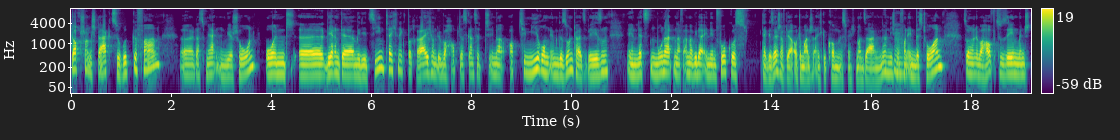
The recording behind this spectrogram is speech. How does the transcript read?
doch schon stark zurückgefahren. Äh, das merken wir schon. Und äh, während der Medizintechnikbereich und überhaupt das ganze Thema Optimierung im Gesundheitswesen in den letzten Monaten auf einmal wieder in den Fokus der Gesellschaft ja automatisch eigentlich gekommen ist, möchte man sagen. Ne? Nicht nur mhm. von Investoren, sondern überhaupt zu sehen, Mensch,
